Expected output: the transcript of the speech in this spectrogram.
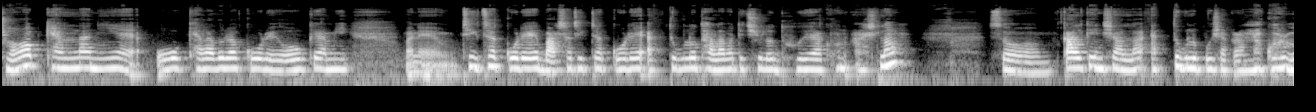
সব খেলনা নিয়ে ও খেলাধুলা করে ওকে আমি মানে ঠিকঠাক করে, বাসা ঠিকঠাক করে, এতগুলো থালাবাটি ছিল, ধুয়ে এখন আসলাম। সো কালকে ইনশাল্লাহ এতগুলো পোশাক রান্না করব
